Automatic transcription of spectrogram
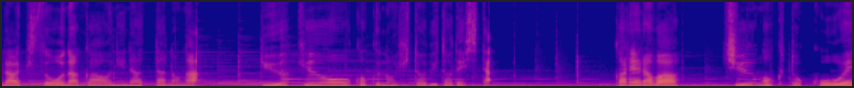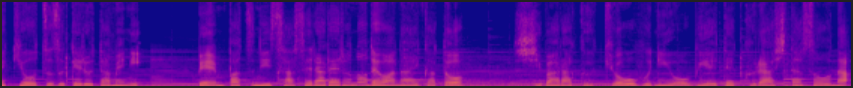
泣きそうな顔になったのが琉球王国の人々でした彼らは中国と交易を続けるために弁髪にさせられるのではないかとしばらく恐怖に怯えて暮らしたそうな。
